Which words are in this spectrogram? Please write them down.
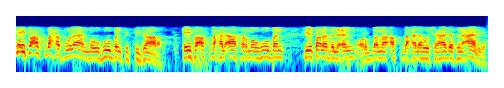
كيف أصبح فلان موهوبا في التجارة؟ كيف أصبح الآخر موهوبا في طلب العلم؟ وربما أصبح له شهادة عالية.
